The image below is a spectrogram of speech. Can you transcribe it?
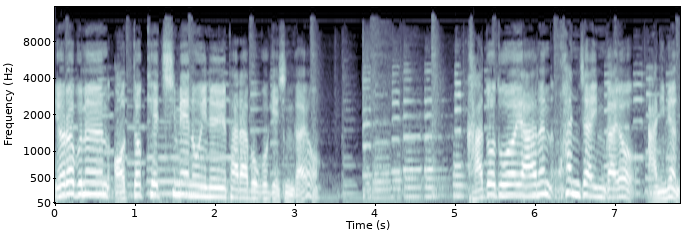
여러분은 어떻게 치매 노인을 바라보고 계신가요? 가둬두어야 하는 환자인가요? 아니면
